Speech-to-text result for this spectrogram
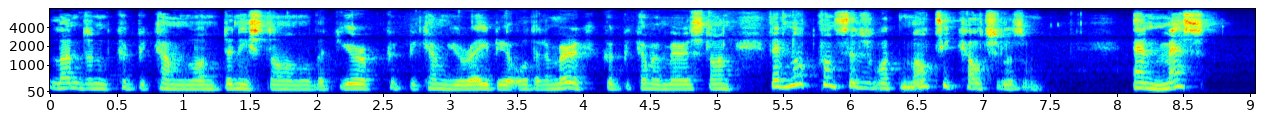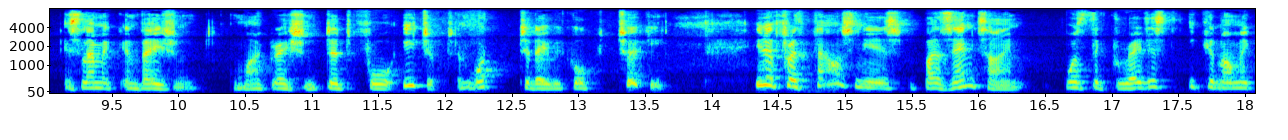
London could become Londonistan or that Europe could become Eurabia or that America could become Ameristan, they've not considered what multiculturalism and mass Islamic invasion or migration did for Egypt and what today we call Turkey. You know, for a thousand years, Byzantine was the greatest economic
